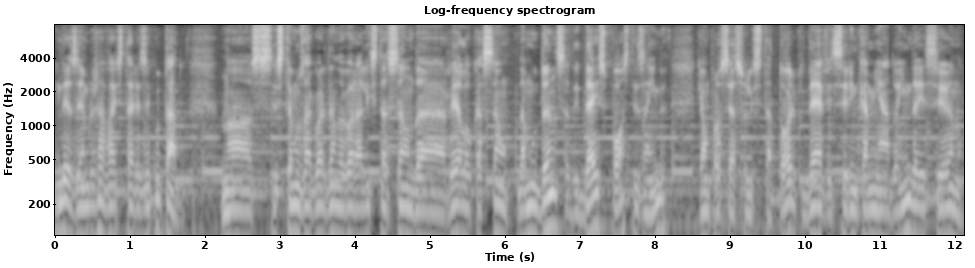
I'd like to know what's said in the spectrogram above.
em dezembro já vai estar executado. Nós estamos aguardando agora a licitação da realocação, da mudança de 10 postes ainda, que é um processo licitatório que deve ser encaminhado ainda esse ano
